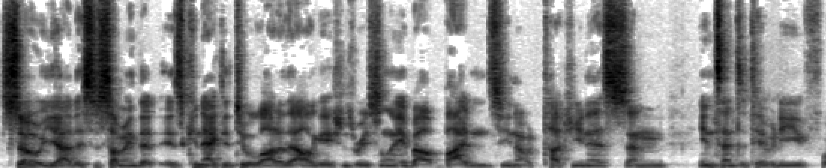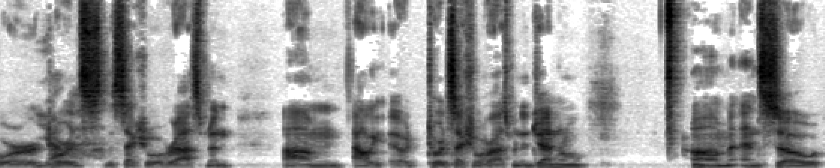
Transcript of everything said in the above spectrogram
so yeah, this is something that is connected to a lot of the allegations recently about Biden's, you know, touchiness and insensitivity for Yeah. towards the sexual harassment, um, uh, towards sexual harassment in general. Um, and so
